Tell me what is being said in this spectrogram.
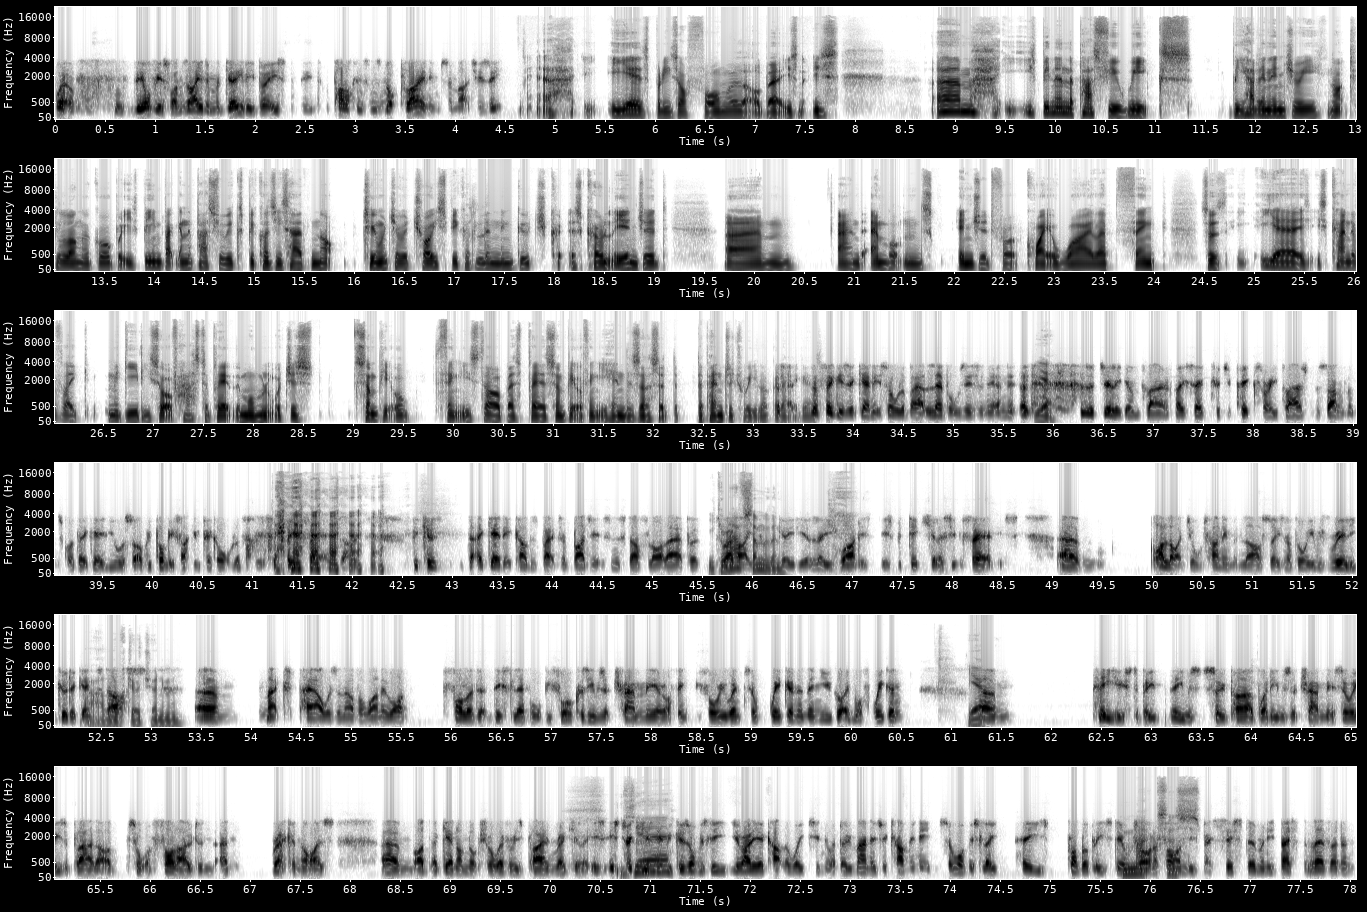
Well, the obvious one's Aidan McGeady, but he's he, Parkinson's not playing him so much, is he? Uh, he- is, but he's off form a little bit. He's he's um he's been in the past few weeks. He had an injury not too long ago, but he's been back in the past few weeks because he's had not too much of a choice because Lyndon Gooch is currently injured, um, and Embleton's injured for quite a while, I think. So it's, yeah, he's kind of like McGeady sort of has to play at the moment, which is some people think he's still our best player, some people think he hinders us. It depends which way you look at it, I guess. The thing is, again, it's all about levels, isn't it? And Yeah. as a Gillingham player, if they said, "Could you pick three players from the Sunderland squad that get in your side?" we'd probably fucking pick all of them. Fair. So, because again, it comes back to budgets and stuff like that. But You to can have have some of them. At League One is, is ridiculous. In fairness, um, I liked George Honeyman last season. I thought he was really good against I love us. Joe Honeyman. Um, Max Power was another one who I followed at this level before because he was at Tranmere, I think, before he went to Wigan, and then you got him off Wigan. Yeah, Um, he used to be, he was superb when he was at Tranmere. So he's a player that I've sort of followed and, and recognise. Um, again, I'm not sure whether he's playing regularly. It's, it's tricky isn't Yeah. it? because obviously you're only a couple of weeks into a new manager coming in. So obviously he's probably still trying to find is- his best system and his best 11. And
